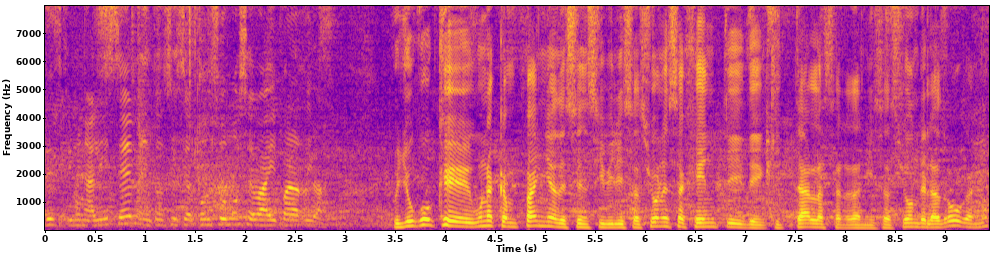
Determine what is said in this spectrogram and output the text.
descriminalicen, entonces el consumo se va a ir para arriba. Pues yo creo que una campaña de sensibilización a esa gente y de quitar la satanización de la droga, ¿no?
